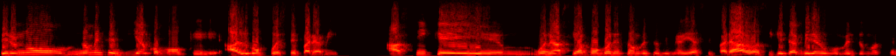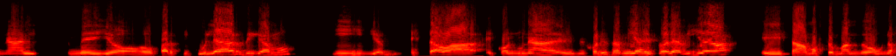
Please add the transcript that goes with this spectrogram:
pero no, no me sentía como que algo fuese para mí. Así que, bueno, hacía poco en ese momento que me había separado, así que también era un momento emocional medio particular, digamos, y em, estaba con una de mis mejores amigas de toda la vida, eh, estábamos tomando unos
